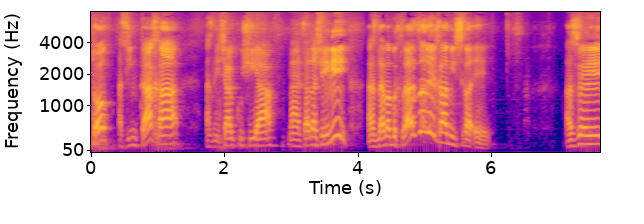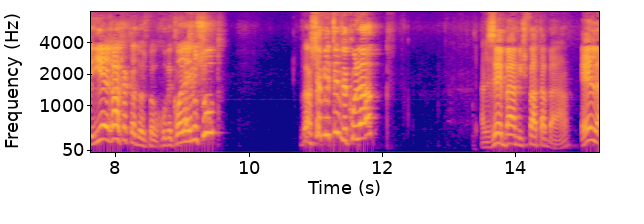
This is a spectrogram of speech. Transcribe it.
טוב, אז אם ככה, אז נשאל קושייה מהצד השני, אז למה בכלל צריך עם ישראל? אז uh, יהיה רק הקדוש ברוך הוא וכל האנושות, והשם יטיב לכולם. על זה בא המשפט הבא, אלא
